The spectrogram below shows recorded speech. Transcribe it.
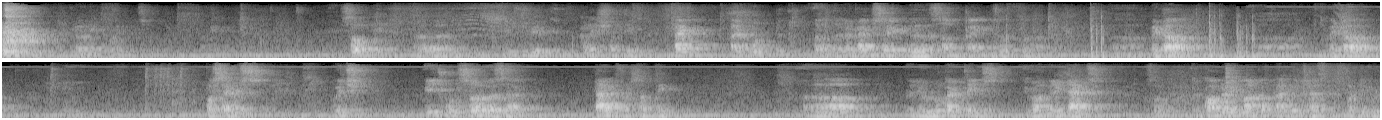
and learning going. So, uh, seems to be a collection of things. In fact, I put on the left-hand side uh, some kinds of uh, uh, meta, uh, percepts, which each would serve as a tag for something. Uh, when you look at things, you have many tags. So the cognitive markup language has multiple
